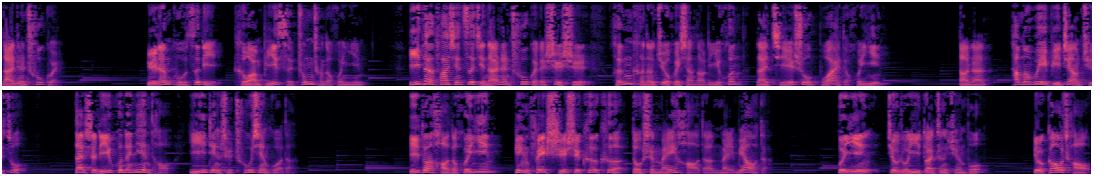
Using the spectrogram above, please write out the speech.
男人出轨，女人骨子里渴望彼此忠诚的婚姻，一旦发现自己男人出轨的事实，很可能就会想到离婚来结束不爱的婚姻。当然，他们未必这样去做，但是离婚的念头一定是出现过的。一段好的婚姻。并非时时刻刻都是美好的、美妙的，婚姻就如一段正弦波，有高潮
